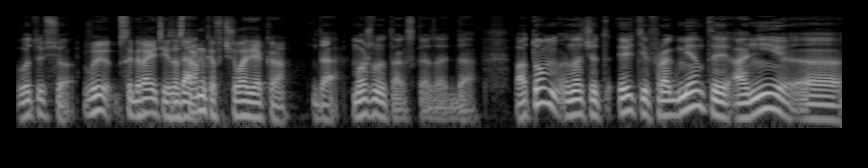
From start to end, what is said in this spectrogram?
Вот и все. Вы собираете из Да. останков человека. Да, можно так сказать, да. Потом, значит, эти фрагменты, они э,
